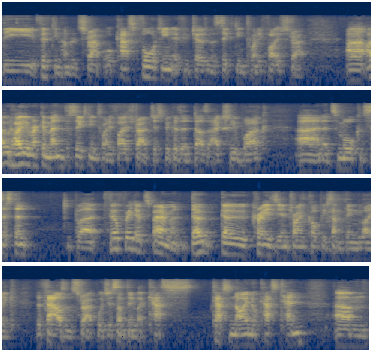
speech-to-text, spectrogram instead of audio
the 1500 strap or CAS 14 if you've chosen the 1625 strap. Uh, I would highly recommend the 1625 strap just because it does actually work uh, and it's more consistent. But feel free to experiment. Don't go crazy and try and copy something like the 1000 strap, which is something like CAS, CAS 9 or CAS 10. Um,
